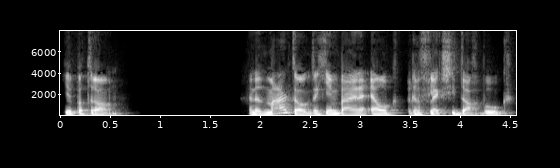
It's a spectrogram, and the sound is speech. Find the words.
je patroon. En dat maakt ook dat je in bijna elk reflectiedagboek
